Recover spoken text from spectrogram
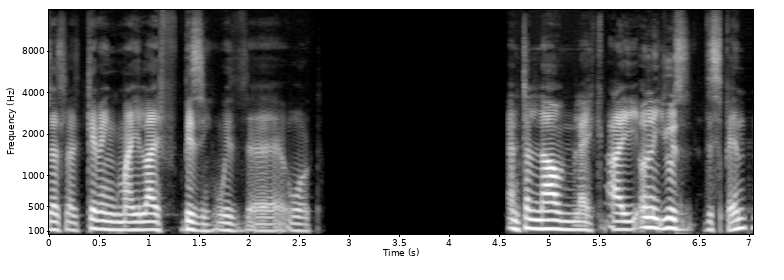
Just like keeping my life busy with uh, work. Until now like i only use this pen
